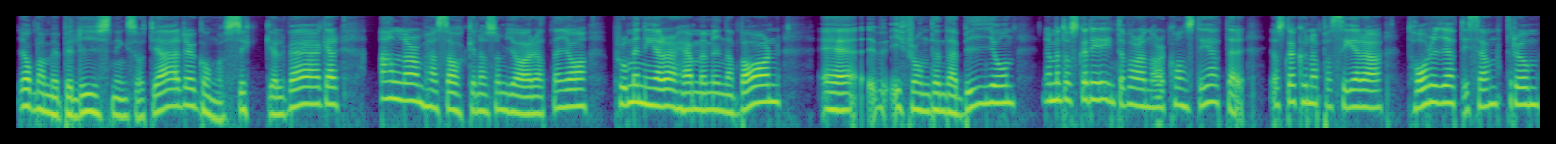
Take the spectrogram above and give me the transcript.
jobba med belysningsåtgärder, gång och cykelvägar. Alla de här sakerna som gör att när jag promenerar hem med mina barn eh, ifrån den där bion, nej men då ska det inte vara några konstigheter. Jag ska kunna passera torget i centrum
